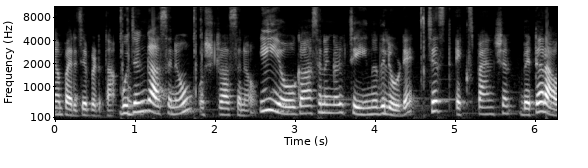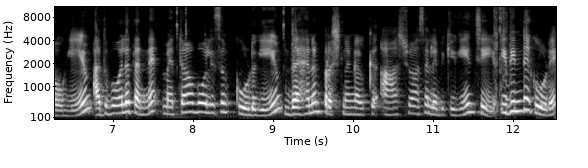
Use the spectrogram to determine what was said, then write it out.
ഞാൻ പരിചയപ്പെടുത്താം. ഭുജംഗാസനവും ഉഷ്ട്രാസനവും ഈ യോഗാസനങ്ങൾ ചെയ്യുന്നതിലൂടെ ചെസ്റ്റ് എക്സ്പാൻഷൻ ബെറ്റർ ആവുകയും അതുപോലെ തന്നെ മെറ്റാബോളിസം കൂടുകയും ദഹനം പ്രശ്നങ്ങൾക്ക് ആശ്വാസം ലഭിക്കുകയും ചെയ്യും. ഇതിന്റെ കൂടെ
